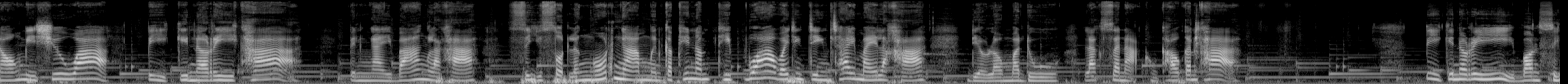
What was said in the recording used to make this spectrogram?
น้องมีชื่อว่า ปีกกินารีค่ะ เป็นไงบ้างล่ะคะ สีสดและงดงามเหมือนกับที่น้ำทิพย์ว่าไว้จริง ๆ ใช่ไหมล่ะคะ เดี๋ยวเรามาดูลักษณะของเขากันค่ะปีกกินารีบอนสี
